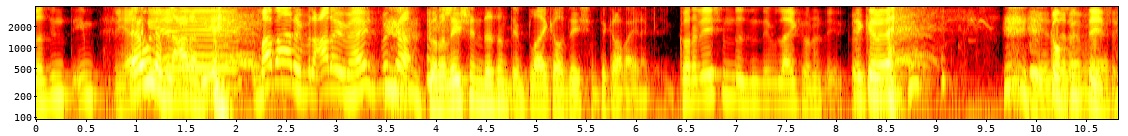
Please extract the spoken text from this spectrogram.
doesn't doesn't im- إيه، ولا بالعربي. ما بعرف بالعربي ما هي الفكرة correlation doesn't imply causation تكرم عينك correlation doesn't imply correlation compensation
